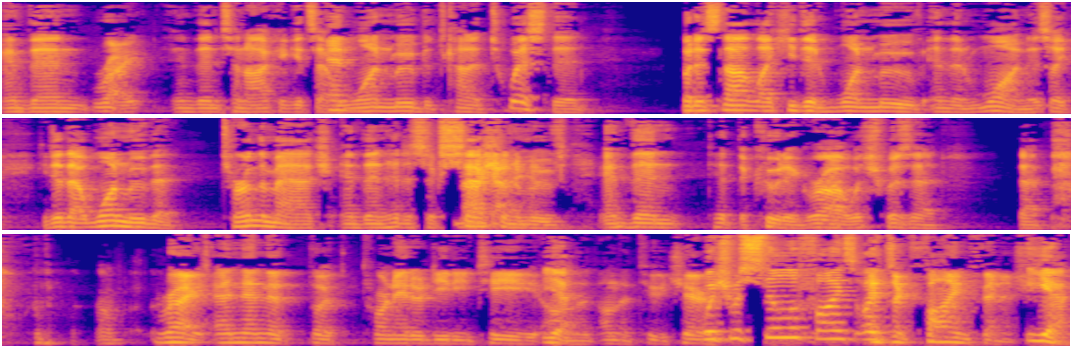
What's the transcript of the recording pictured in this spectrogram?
and then right, and then Tanaka gets that And- one move that's kind of twisted, but it's not like he did one move and then one. It's like he did that one move that turned the match, and then hit a succession of moves, and then hit the coup de grace, which was that that power. right, and then the, the tornado DDT on, Yeah. the, on the two chairs, which was still a fine. Like, it's a fine finish. yeah,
